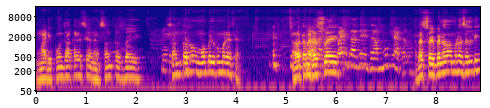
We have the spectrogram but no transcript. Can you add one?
મારી પૂજા કરે છે ને સંતોષભાઈ સંતોષ હું મોબાઈલ ગુમાડે છે? હવે તમે રસોઈ રસોઈ બનાવવા મળો જલ્દી?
